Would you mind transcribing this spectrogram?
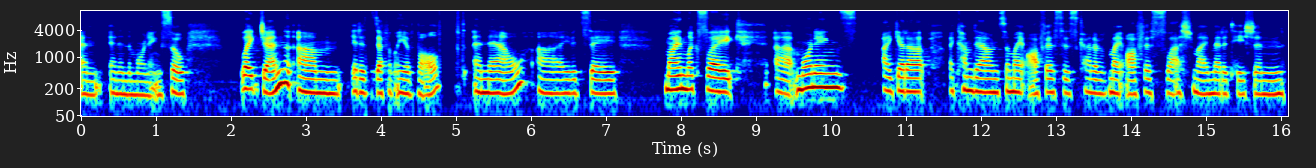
and and in the morning so like Jen, um, it has definitely evolved. And now uh, I would say mine looks like uh, mornings. I get up, I come down. So my office is kind of my office slash my meditation.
